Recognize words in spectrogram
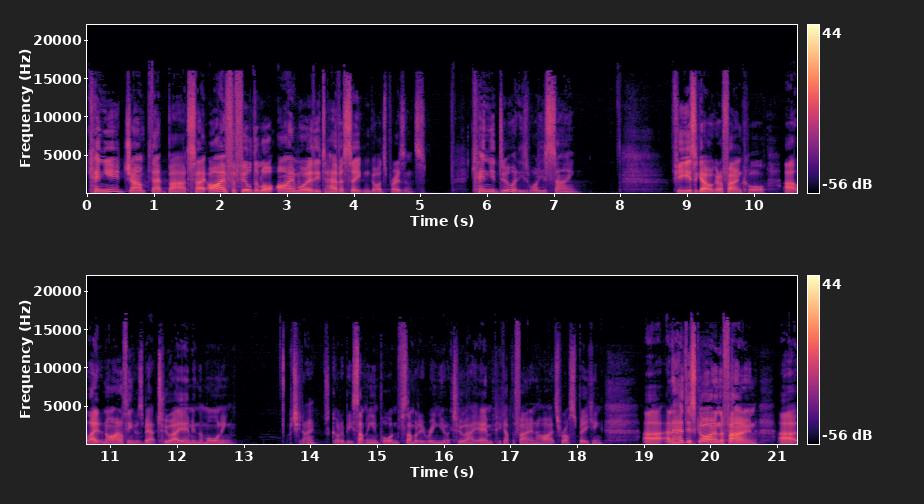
Can you jump that bar to say, I have fulfilled the law, I am worthy to have a seat in God's presence? Can you do it? Is what he's saying. A few years ago, I got a phone call uh, late at night. I think it was about 2 a.m. in the morning. Which, you know, it's got to be something important for somebody to ring you at 2 a.m., pick up the phone. Hi, it's Ross speaking. Uh, and I had this guy on the phone, uh,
